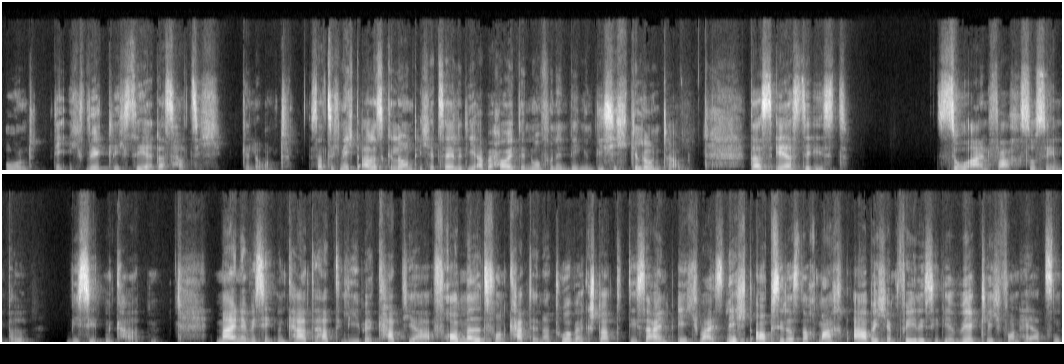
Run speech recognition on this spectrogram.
und die ich wirklich sehe, das hat sich gelohnt. Es hat sich nicht alles gelohnt, ich erzähle dir aber heute nur von den Dingen, die sich gelohnt haben. Das erste ist so einfach, so simpel Visitenkarten. Meine Visitenkarte hat die liebe Katja Frommelt von Katja Naturwerkstatt designt. Ich weiß nicht, ob sie das noch macht, aber ich empfehle sie dir wirklich von Herzen,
